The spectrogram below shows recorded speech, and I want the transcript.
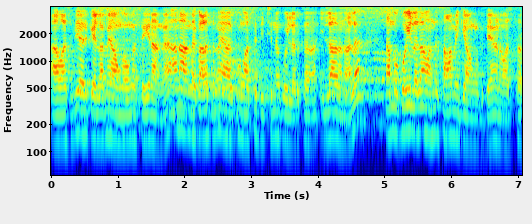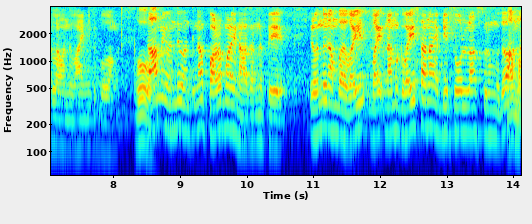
ஆஹ், வசதியா இருக்க எல்லாமே அவங்கவுங்க செய்றாங்க. ஆனா அந்த காலத்துல யாருக்கும் வசதி சின்ன கோயில் இருக்க இல்லாதனால நம்ம கோயில்ல தான் வந்து சாமிக்கு அவங்களுக்கு தேவையான வஸ்திரம்லாம் வந்து வாங்கிட்டு போவாங்க. சாமி வந்து பார்த்தீங்கன்னா பழமலைநாதர்னு பேர். இது வந்து நம்ம வய வய நமக்கு வயசானா எப்படி தோல்லாம் சுருங்குதோ அந்த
